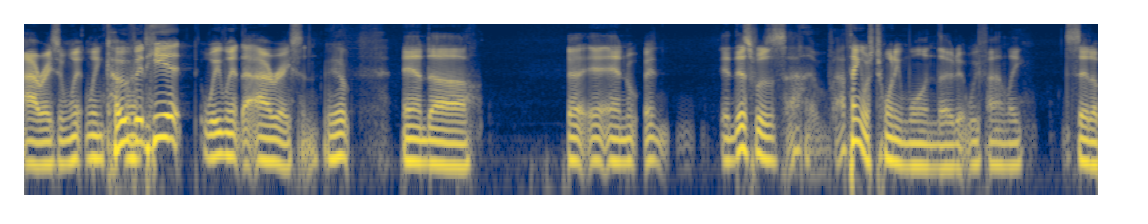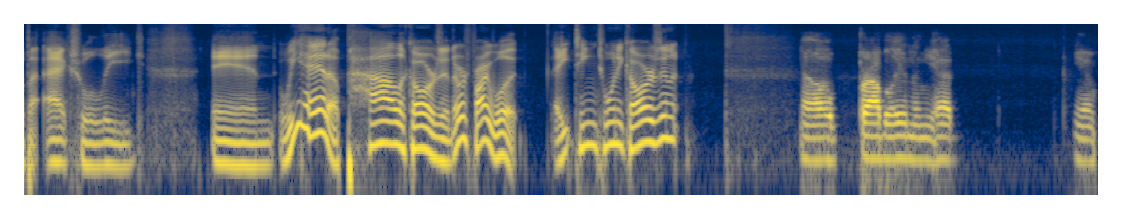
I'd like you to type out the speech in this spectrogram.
iRacing. When, when COVID hit, we went to iRacing, Yep. and uh, uh, and and and this was, I think it was 21 though that we finally set up an actual league, and we had a pile of cars in. There was probably what 18, 20 cars in it. No, probably. And then you had, you know,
